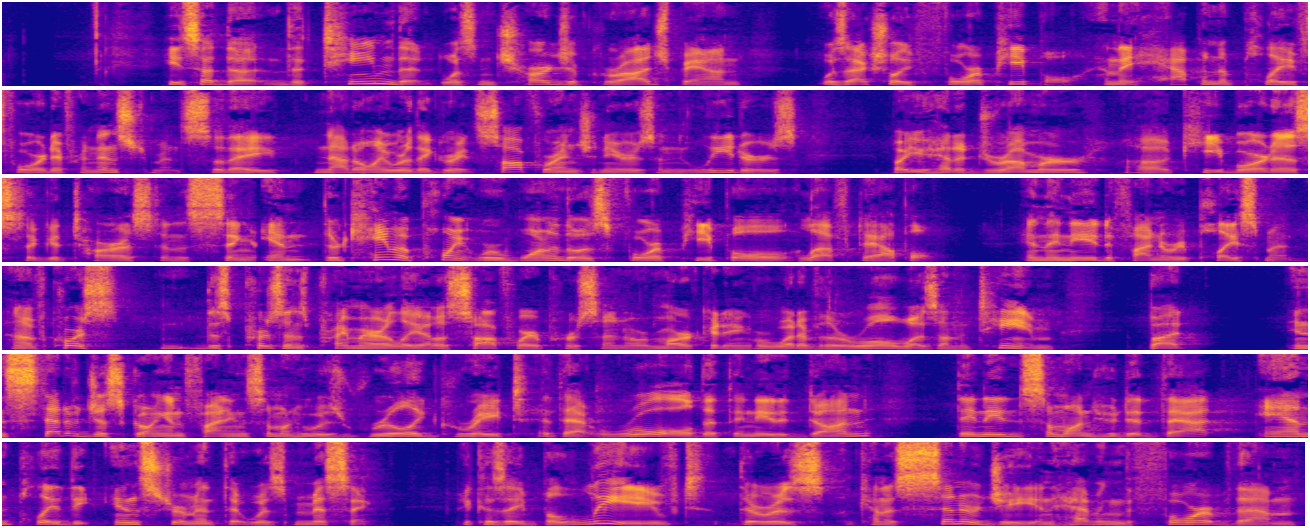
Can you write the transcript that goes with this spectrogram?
He said the, the team that was in charge of GarageBand was actually four people, and they happened to play four different instruments. So they not only were they great software engineers and leaders, but you had a drummer, a keyboardist, a guitarist, and a singer. And there came a point where one of those four people left Apple and they needed to find a replacement. And of course, this person is primarily a software person or marketing or whatever their role was on the team. But instead of just going and finding someone who was really great at that role that they needed done, they needed someone who did that and played the instrument that was missing because they believed there was kind of synergy in having the four of them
